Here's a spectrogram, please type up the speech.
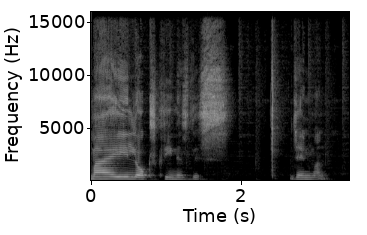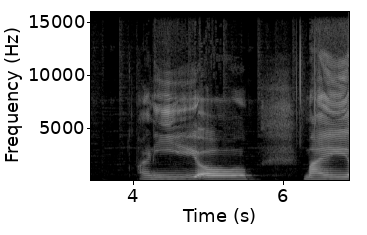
My lock screen is this जैनमान आणि my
